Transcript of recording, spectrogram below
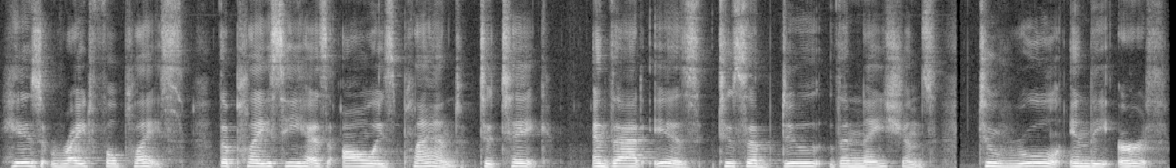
his rightful place. the place he has always planned to take, and that is to subdue the nations, to rule in the earth,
